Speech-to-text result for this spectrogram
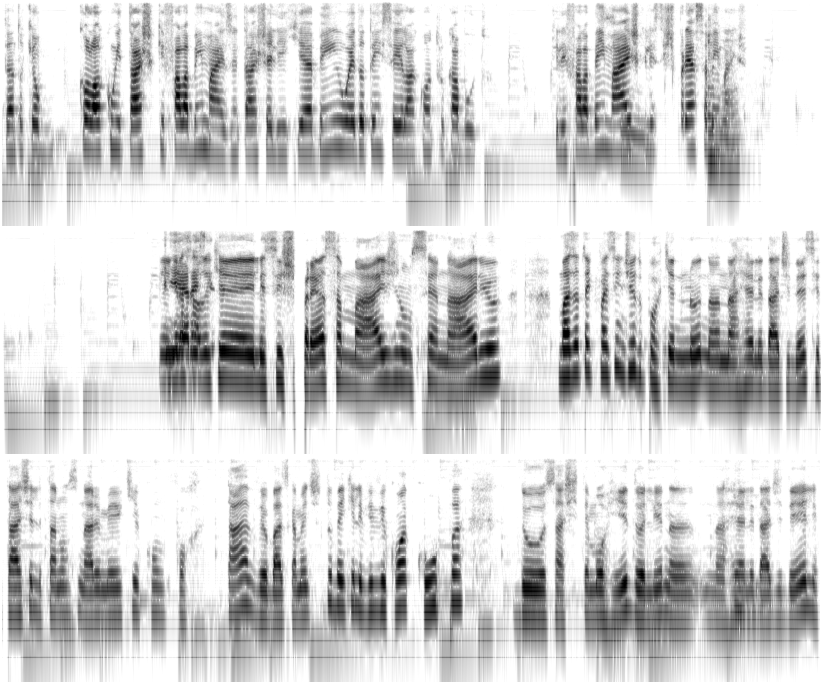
Tanto que eu coloco um Itachi que fala bem mais. Um Itachi ali que é bem o Edo Tensei lá contra o Kabuto. Que ele fala bem mais, Sim. que ele se expressa bem Uhum. mais. E é engraçado esse- que ele se expressa mais num cenário, mas até que faz sentido, porque no- na, na realidade desse Itachi, ele tá num cenário meio que confortável, basicamente. Tudo bem que ele vive com a culpa do Sasuke ter morrido ali na, na realidade dele,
